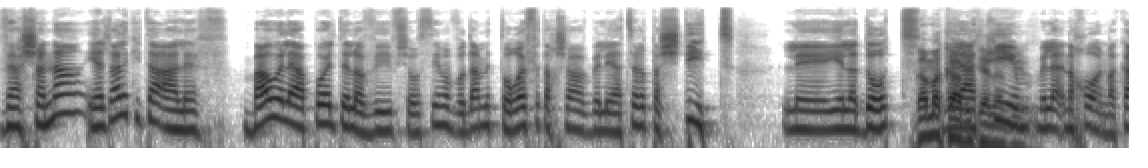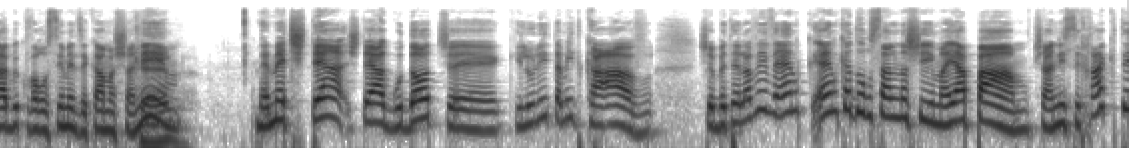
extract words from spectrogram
והשנה היא עלתה לכיתה א', באו אליה הפועל תל אביב, שעושים עבודה מטורפת עכשיו בלייצר תשתית לילדות. גם מכבי תל אביב. ול... נכון, מכבי כבר עושים את זה כמה שנים. כן. באמת שתי, שתי אגודות שכאילו לי תמיד כאב, שבתל אביב אין, אין כדורסל נשים, היה פעם, כשאני שיחקתי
